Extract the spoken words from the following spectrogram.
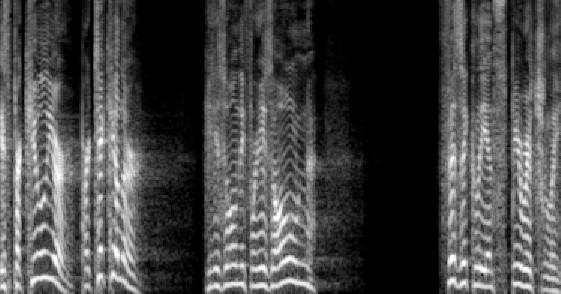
is peculiar, particular. It is only for His own. Physically and spiritually,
